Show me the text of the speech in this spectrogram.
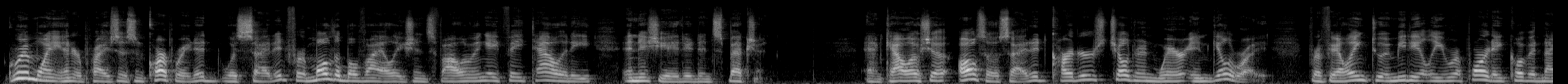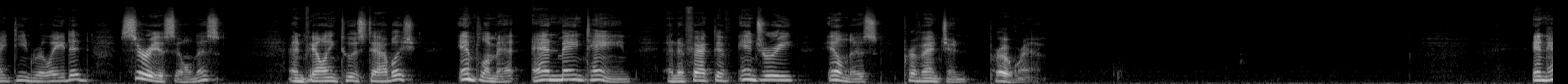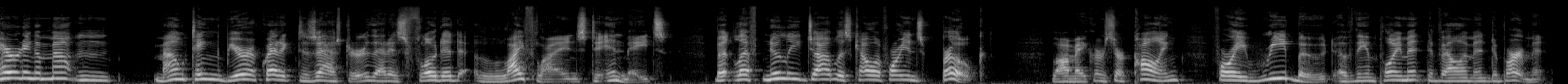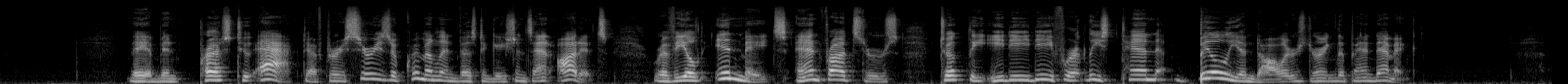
Grimmway Enterprises Incorporated was cited for multiple violations following a fatality initiated inspection. And Cal OSHA also cited Carter's Children Wear in Gilroy for failing to immediately report a COVID 19 related serious illness and failing to establish, implement, and maintain an effective injury illness prevention program. Inheriting a mountain mounting bureaucratic disaster that has floated lifelines to inmates but left newly jobless Californians broke, lawmakers are calling for a reboot of the Employment Development Department. They have been pressed to act after a series of criminal investigations and audits revealed inmates and fraudsters took the EDD for at least $10 billion during the pandemic.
